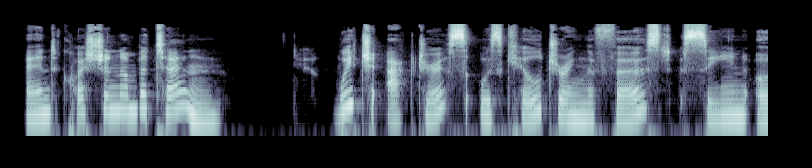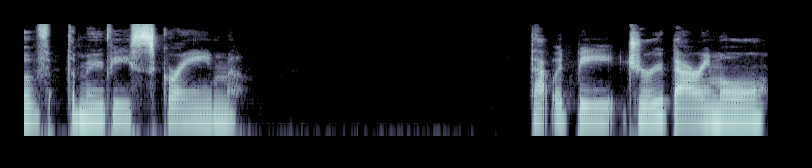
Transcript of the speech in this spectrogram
And question number 10. Which actress was killed during the first scene of the movie Scream? That would be Drew Barrymore.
